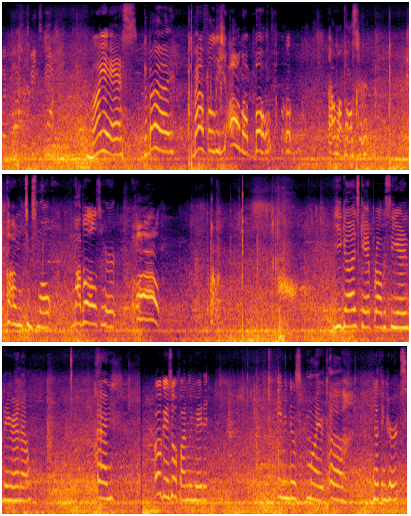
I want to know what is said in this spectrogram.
I'm not slow. My boss is being smushed. My ass. Goodbye. My Felicia. Oh, my balls. Oh, my balls hurt. I'm too small. My balls hurt. Oh! You guys can't probably see anything right now. Um. Okay, so I finally made it. Even though my uh nothing hurts.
